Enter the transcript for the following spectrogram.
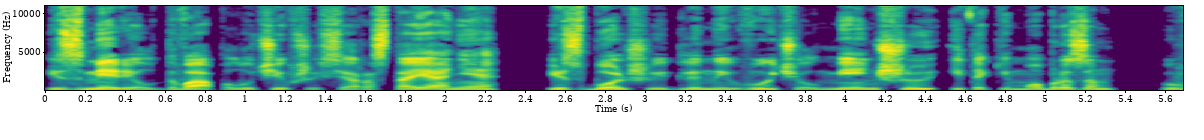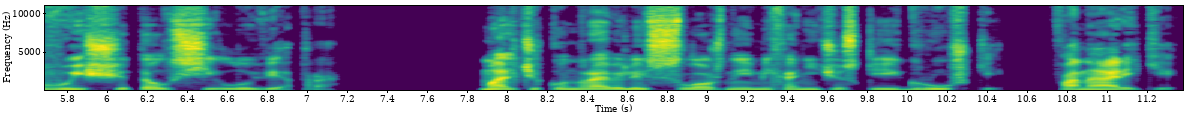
Измерил два получившихся расстояния, из большей длины вычел меньшую и таким образом высчитал силу ветра. Мальчику нравились сложные механические игрушки, фонарики.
